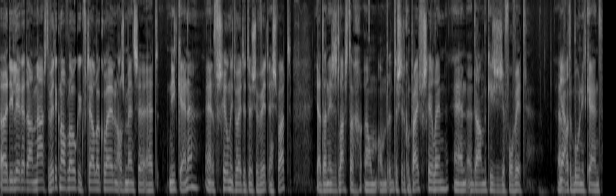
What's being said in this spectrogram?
Uh, die liggen dan naast de witte knoflook. Ik vertel ook al even, als mensen het niet kennen en het verschil niet weten tussen wit en zwart, ja, dan is het lastig. Om, om, er zit ook een prijsverschil in en dan kiezen ze voor wit. Uh, ja. Wat de boer niet kent.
